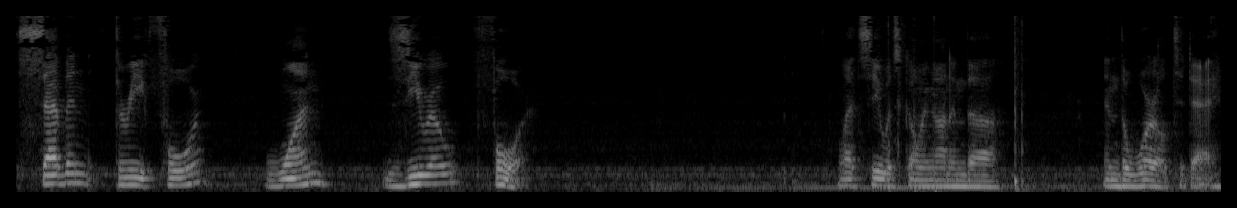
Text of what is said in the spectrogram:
734104. Let's see what's going on in the in the world today.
